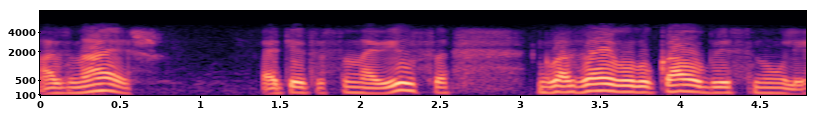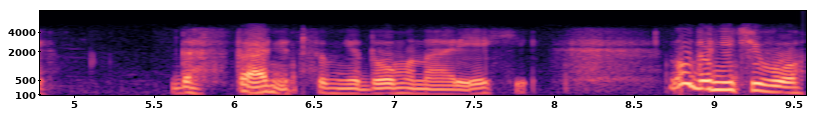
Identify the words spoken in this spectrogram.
«А знаешь...» — отец остановился, глаза его лукаво блеснули. «Достанется мне дома на орехи. Ну да ничего,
